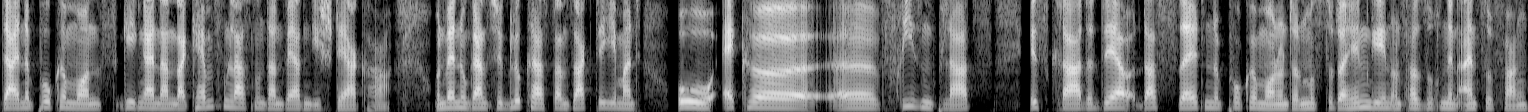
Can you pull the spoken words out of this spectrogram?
deine Pokémons gegeneinander kämpfen lassen und dann werden die stärker. Und wenn du ganz viel Glück hast, dann sagt dir jemand, oh, Ecke äh, Friesenplatz ist gerade der das seltene Pokémon und dann musst du da hingehen und versuchen, den einzufangen.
